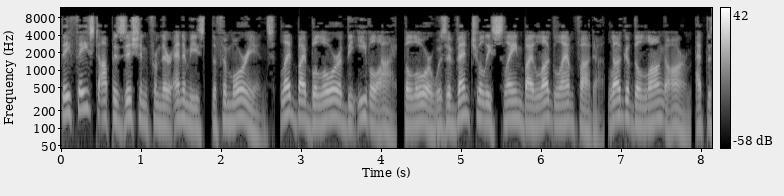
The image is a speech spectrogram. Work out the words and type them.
They faced opposition from their enemies, the Fomorians, led by Balor of the Evil Eye. Balor was eventually slain by Lug Lamfada Lug of the Long Arm at the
